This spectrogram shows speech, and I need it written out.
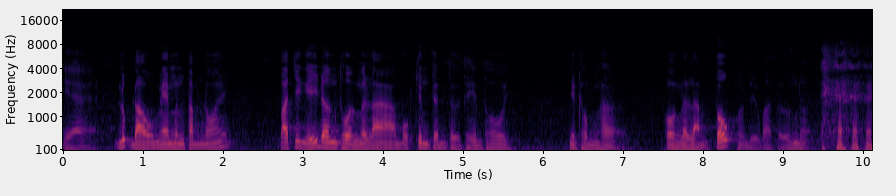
Dạ. Lúc đầu nghe Minh Tâm nói, ba chỉ nghĩ đơn thuần là một chương trình từ thiện thôi. Nhưng không ngờ con lại làm tốt hơn điều ba tưởng đó.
